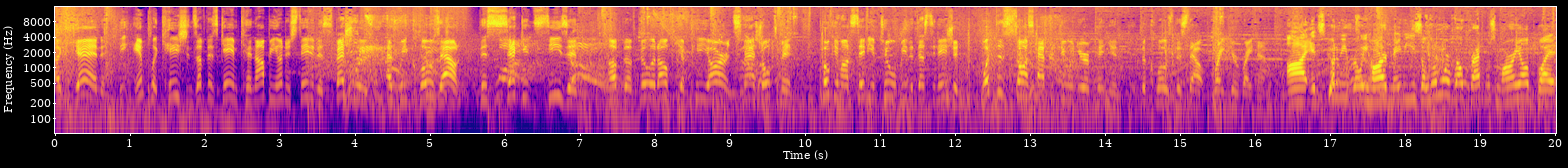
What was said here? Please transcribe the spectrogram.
again, the implications of this game cannot be understated, especially as we close out this second season of the Philadelphia PR and Smash Ultimate. Pokemon Stadium 2 will be the destination. What does Sauce have to do, in your opinion, to close this out right here, right now? Uh, it's going to be really hard. Maybe he's a little more well-practiced Mario, but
